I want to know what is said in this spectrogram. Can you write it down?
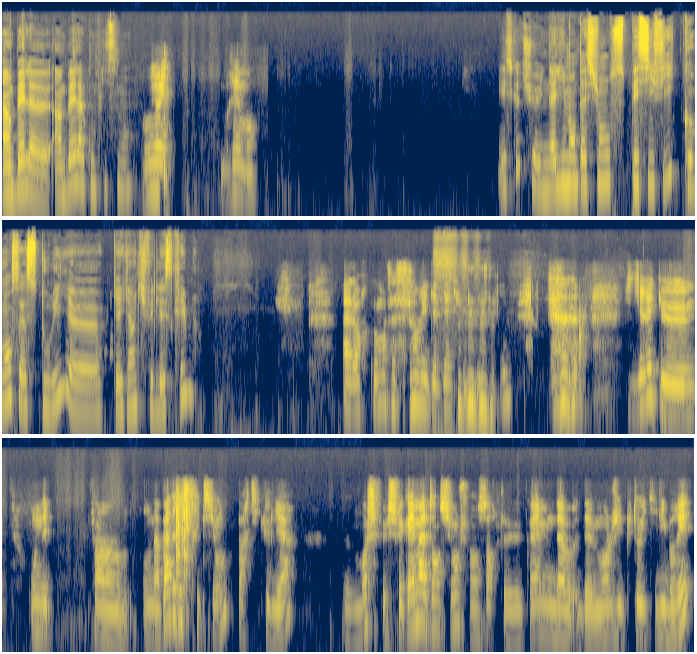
un, bel, euh, un bel accomplissement. Oui, vraiment. Est-ce que tu as une alimentation spécifique? Comment ça se nourrit euh, quelqu'un qui fait de l'escrime? Alors, comment ça se nourrit quelqu'un qui fait de l'escrime? Je dirais que on est, enfin, on n'a pas de restrictions particulières. Euh, moi, je fais, je fais quand même attention. Je fais en sorte euh, quand même de manger plutôt équilibré.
